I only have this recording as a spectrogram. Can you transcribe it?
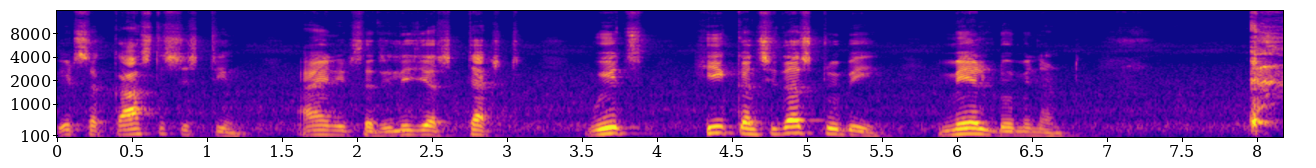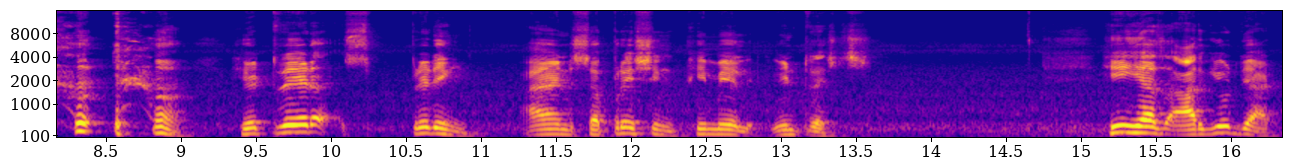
its a caste system, and its a religious text, which he considers to be male dominant. Hatred spreading and suppressing female interests. He has argued that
